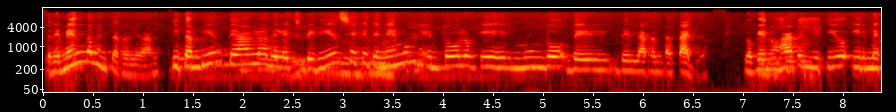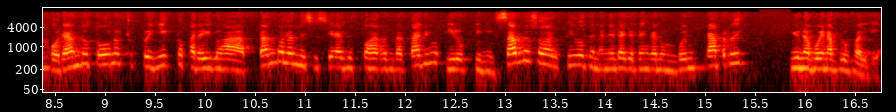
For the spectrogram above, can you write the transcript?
tremendamente relevante. Y también te habla de la experiencia que tenemos en todo lo que es el mundo del, del arrendatario, lo que nos ha permitido ir mejorando todos nuestros proyectos para irlos adaptando a las necesidades de estos arrendatarios, ir optimizando esos activos de manera que tengan un buen cap rate y una buena plusvalía.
